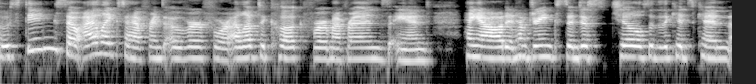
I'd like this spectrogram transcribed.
hosting. So I like to have friends over for, I love to cook for my friends and hang out and have drinks and just chill so that the kids can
